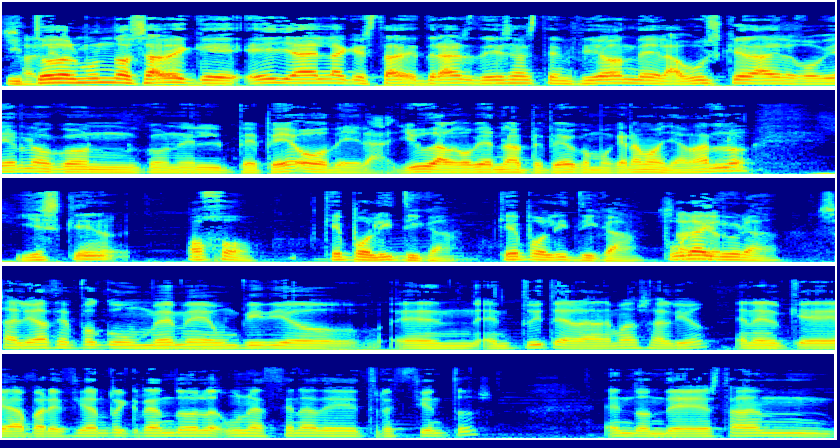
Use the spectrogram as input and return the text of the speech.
Y Salió- todo el mundo sabe que ella es la que está detrás de esa abstención, de la búsqueda del gobierno con, con el PP, o de la ayuda al gobierno al PP, o como queramos llamarlo. Y es que, ojo, qué política, qué política, pura Salió- y dura. Salió hace poco un meme, un vídeo en, en Twitter, además salió, en el que aparecían recreando una escena de 300, en donde están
